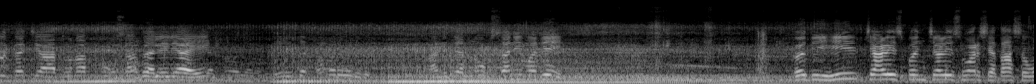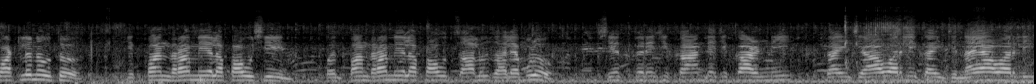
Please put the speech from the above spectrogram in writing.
पिकाची आतोनात नुकसान झालेले आहे. आणि त्या नुकसानीमध्ये कधीही चाळीस पंचेचाळीस वर्षात असं वाटलं नव्हतं की पंधरा मेला पाऊस येईल पण पंधरा मेला पाऊस चालू झाल्यामुळं शेतकऱ्याची कांद्याची काढणी काहींची आवारली काहींची नाही आवारली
